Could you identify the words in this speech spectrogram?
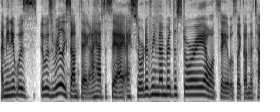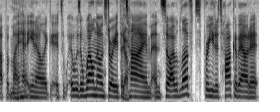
I mean, it was it was really something. I have to say, I, I sort of remembered the story. I won't say it was like on the top of my head. You know, like it's it was a well known story at the time. And so I would love t- for you to talk about it.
